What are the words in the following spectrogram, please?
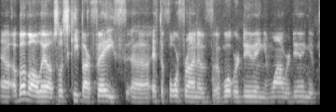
uh, above all else, let's keep our faith uh, at the forefront of, of what we're doing and why we're doing it.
